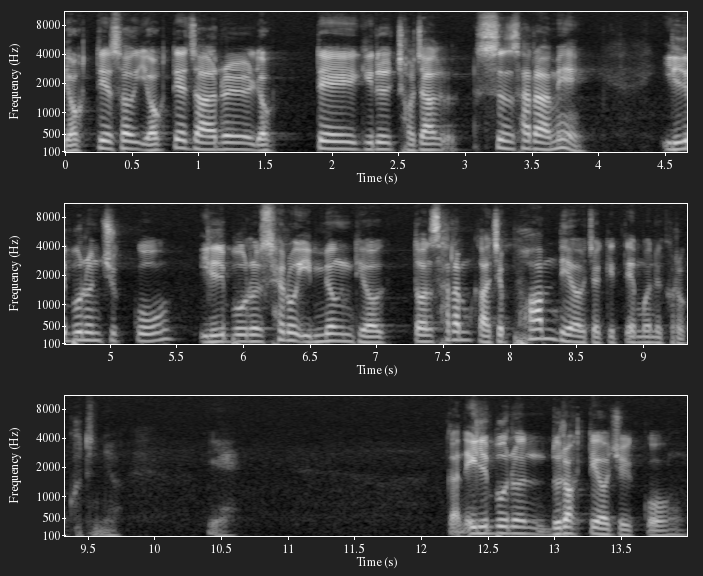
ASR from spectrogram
역대서 역대자를 역대기를 저작 쓴 사람의 일부는 죽고 일부는 새로 임명되었던 사람까지 포함되어졌기 때문에 그렇거든요. 예. 그러니까 일부는 누락되어져 있고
